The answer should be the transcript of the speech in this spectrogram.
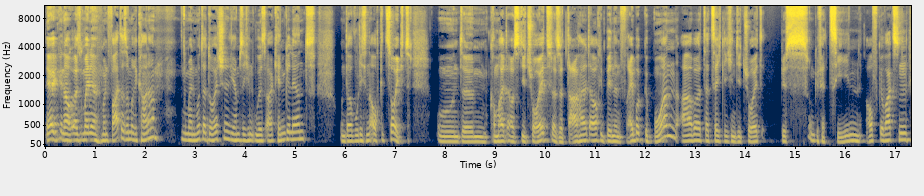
ja, genau. Also meine, mein Vater ist Amerikaner meine Mutter Deutsche, die haben sich in den USA kennengelernt und da wurde ich dann auch gezeugt. und ähm, komme halt aus Detroit, also da halt auch. Ich bin in Freiburg geboren, aber tatsächlich in Detroit bis ungefähr zehn aufgewachsen.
